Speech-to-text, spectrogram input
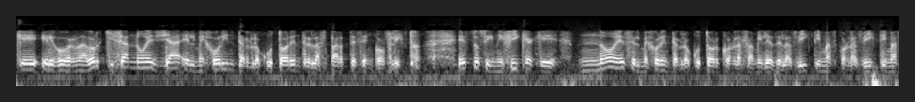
que el gobernador quizá no es ya el mejor interlocutor entre las partes en conflicto. Esto significa que no es el mejor interlocutor con las familias de las víctimas, con las víctimas,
